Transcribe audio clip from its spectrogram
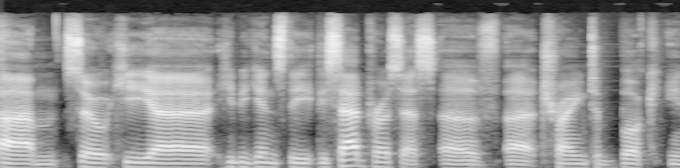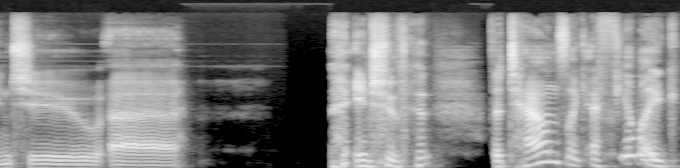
Um, so he uh, he begins the the sad process of uh, trying to book into uh, into the, the towns. Like I feel like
